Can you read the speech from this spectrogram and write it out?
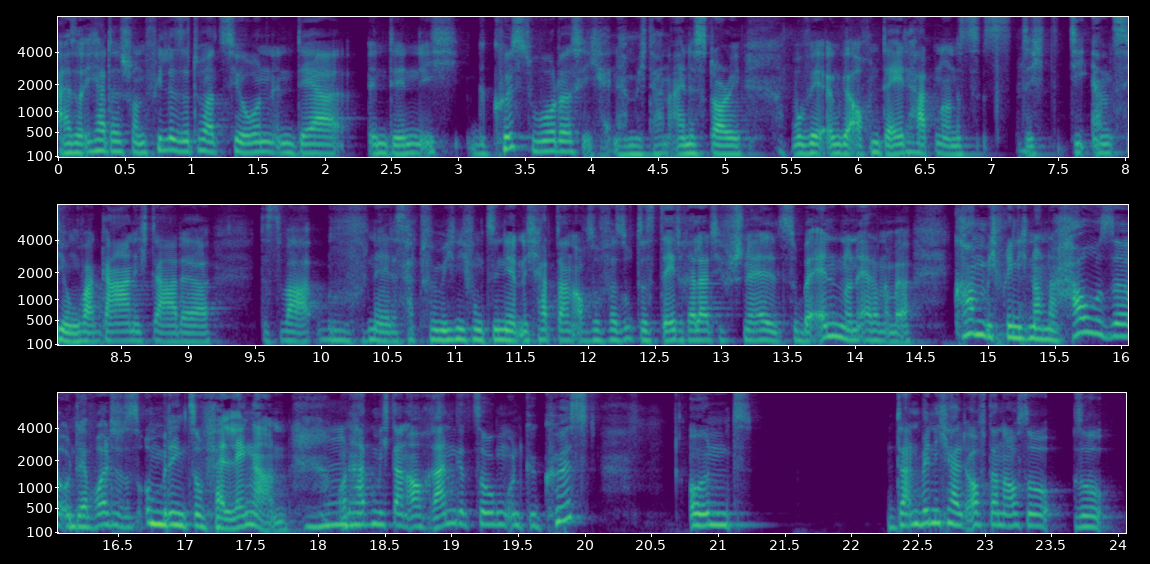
Also ich hatte schon viele Situationen, in der, in denen ich geküsst wurde. Ich erinnere mich da an eine Story, wo wir irgendwie auch ein Date hatten und es ist, die, Anziehung war gar nicht da. Der, das war, nee, das hat für mich nicht funktioniert. Und ich habe dann auch so versucht, das Date relativ schnell zu beenden und er dann aber, komm, ich bring dich noch nach Hause und er wollte das unbedingt so verlängern und hat mich dann auch rangezogen und geküsst und dann bin ich halt oft dann auch so, so,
